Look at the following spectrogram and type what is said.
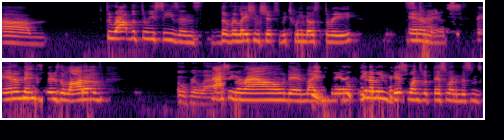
um, throughout the three seasons, the relationships between those three intermix. The intermix. There's a lot of overlap passing around and like they're you know I mean this one's with this one and this one's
